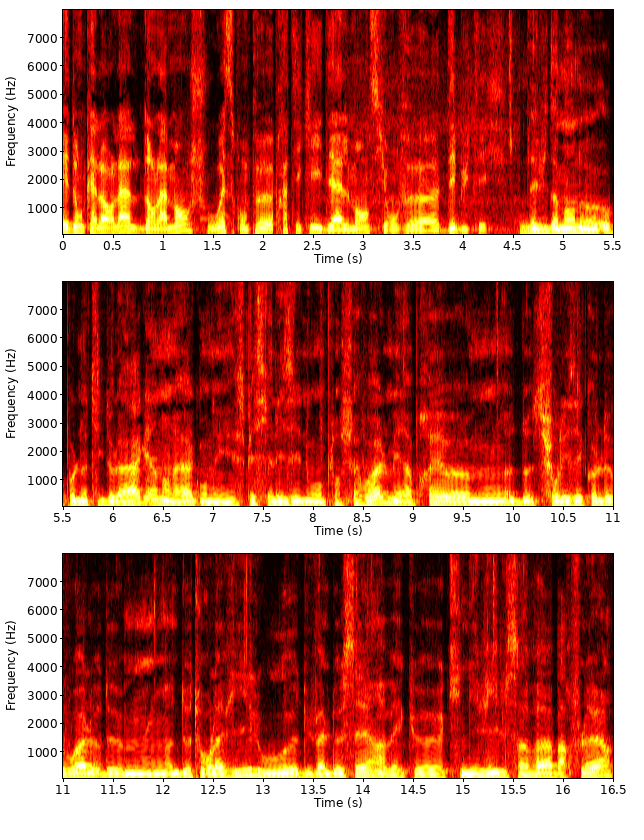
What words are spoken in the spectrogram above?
Et donc alors là, dans la Manche, où est-ce qu'on peut pratiquer idéalement si on veut euh, débuter? Évidemment au pôle nautique de la Hague. Hein. Dans la Hague, on est spécialisé nous en planche à voile, mais après euh, sur les écoles de voile de, de Tour-la-Ville ou du Val de Serre avec euh, Saint-Va, Barfleur.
